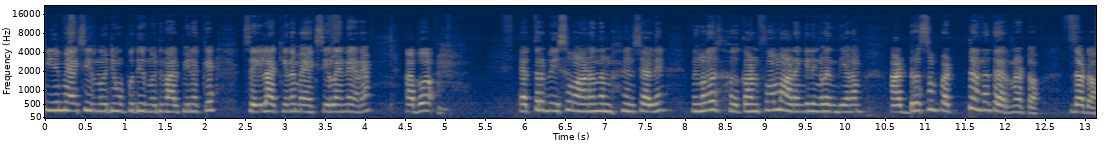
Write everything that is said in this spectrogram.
ഈ മാക്സി ഇരുന്നൂറ്റി മുപ്പത് ഇരുന്നൂറ്റി നാൽപ്പതിനൊക്കെ സെയിലാക്കിയ മാക്സികൾ തന്നെയാണ്. അപ്പോൾ എത്ര പീസ് വേണമെന്ന് വെച്ചാൽ നിങ്ങൾ കൺഫേം ആണെങ്കിൽ നിങ്ങൾ എന്ത് ചെയ്യണം? അഡ്രസ്സും പെട്ടെന്ന് തരണം കേട്ടോ. ഇതാട്ടോ.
